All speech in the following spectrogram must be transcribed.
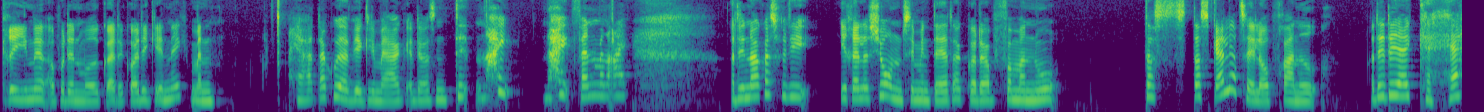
grine, og på den måde gøre det godt igen, ikke? Men ja, der kunne jeg virkelig mærke, at det var sådan, det, nej, nej, fandme nej. Og det er nok også fordi, i relationen til min datter går det op for mig nu, der, der skal jeg tale op fra ned. Og det er det, jeg ikke kan have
